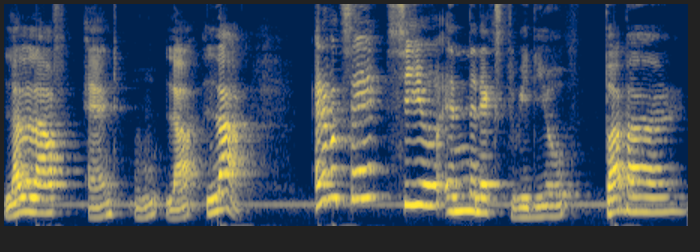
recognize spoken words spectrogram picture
La La Love and Ooh La La. And I would say, see you in the next video. Bye bye.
